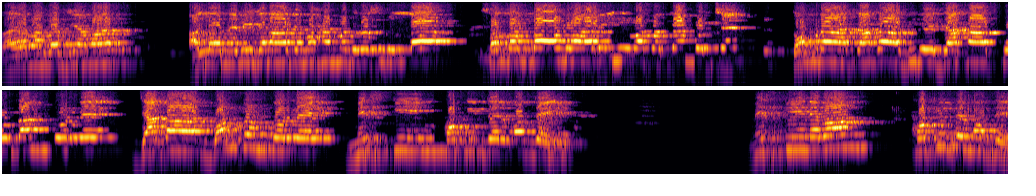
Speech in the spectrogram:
ভাই, আমার বাবজি আমার আল্লাহ নবী জানাবে মোহাম্মদ রসুল্লাহ সাল্লাল্লাহু আলাইহি ওয়াসাল্লাম বলছেন তোমরা টাকা দিলে জাকাত প্রদান করবে জাকাত বন্টন করবে মিসকিন ফকিরদের মধ্যে। মিসকিন এবং ফকিরদের মধ্যে।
